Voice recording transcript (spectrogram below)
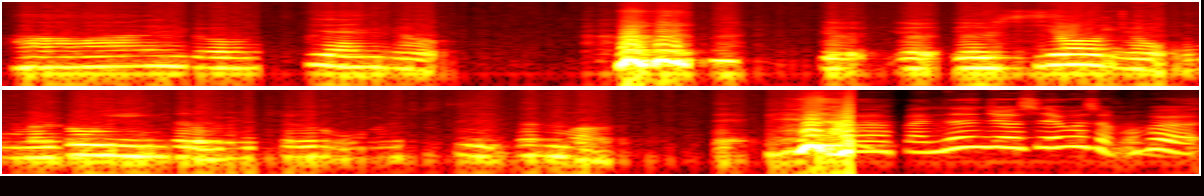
好啊，有既然有。有有有希望有我们录音的，我们就我们就是那么 反正就是为什么会有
